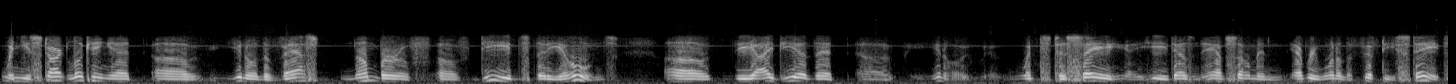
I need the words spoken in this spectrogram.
when you start looking at, uh, you know, the vast number of, of deeds that he owns, uh, the idea that uh, you know what's to say he doesn't have some in every one of the 50 states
